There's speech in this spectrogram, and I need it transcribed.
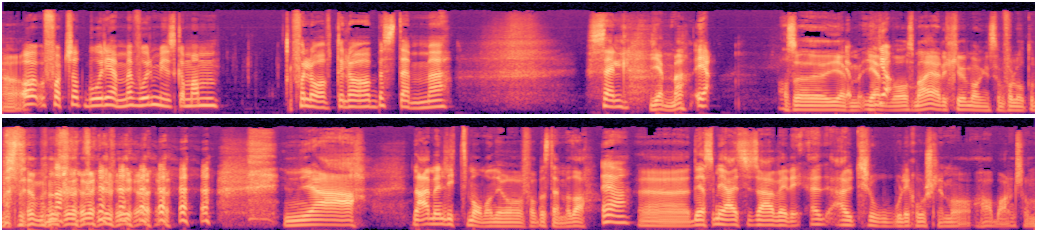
og fortsatt bor hjemme, hvor mye skal man få lov til å bestemme selv? Hjemme. Ja. Altså hjemme, hjemme Ja. hos meg er det ikke mange som får lov til å bestemme. Nja Nei, men litt må man jo få bestemme, da. Ja. Eh, Det som jeg syns er, veldig- er utrolig koselig med å ha barn som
